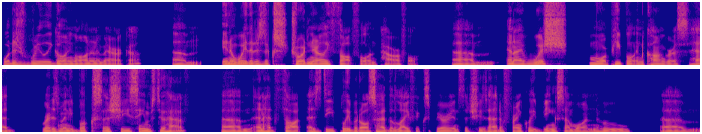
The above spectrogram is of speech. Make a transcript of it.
what is really going on in America. um, in a way that is extraordinarily thoughtful and powerful. Um, and I wish more people in Congress had read as many books as she seems to have um, and had thought as deeply, but also had the life experience that she's had of, frankly, being someone who, um,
